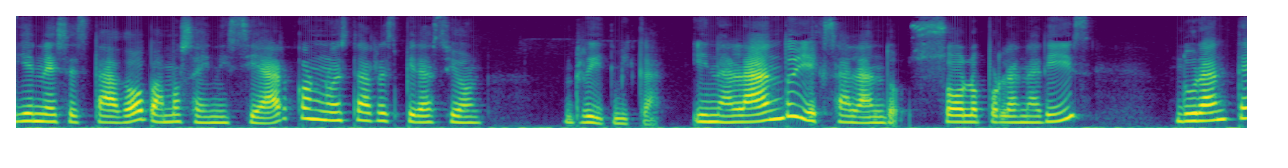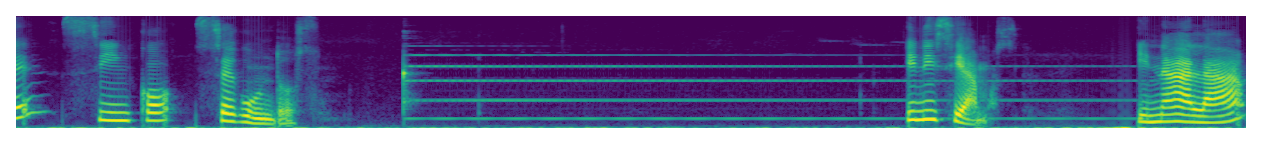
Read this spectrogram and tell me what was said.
Y en ese estado vamos a iniciar con nuestra respiración rítmica, inhalando y exhalando solo por la nariz durante 5 segundos. Iniciamos. Inhala.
